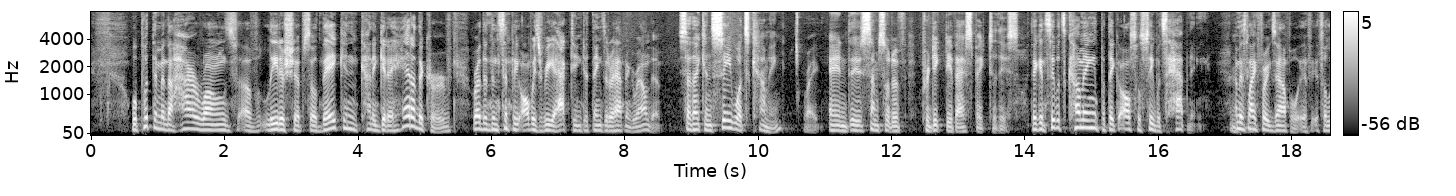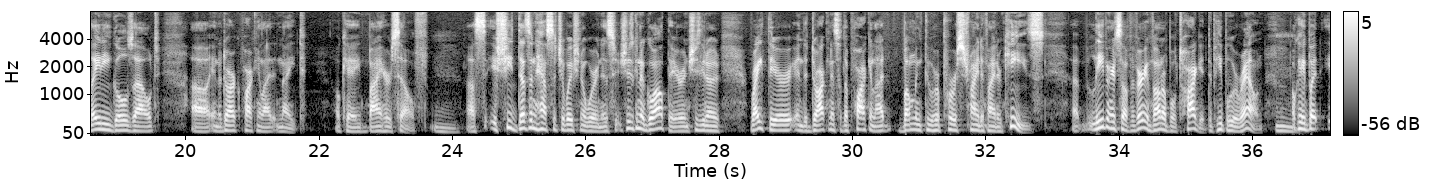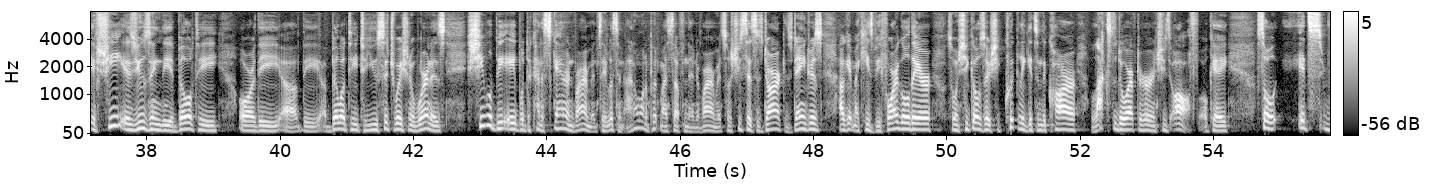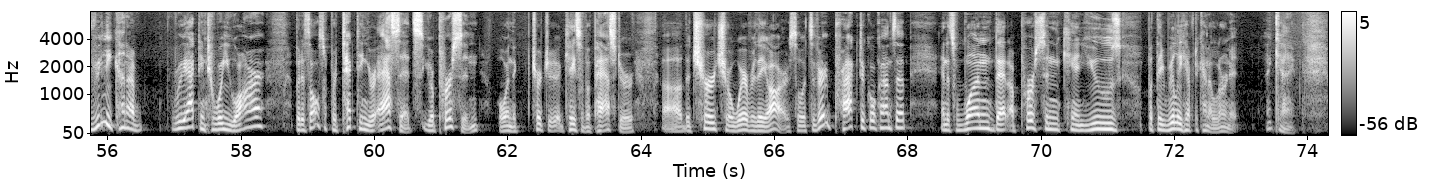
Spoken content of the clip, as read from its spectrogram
will put them in the higher rungs of leadership so they can kind of get ahead of the curve rather than simply always reacting to things that are happening around them. So they can see what's coming. Right. And there's some sort of predictive aspect to this. They can see what's coming, but they can also see what's happening. Mm-hmm. I mean, it's mm-hmm. like, for example, if, if a lady goes out uh, in a dark parking lot at night okay, by herself. Mm. Uh, if she doesn't have situational awareness, she's going to go out there and she's going to, right there in the darkness of the parking lot, bumbling through her purse trying to find her keys. Uh, leaving herself a very vulnerable target to people who are around. Mm. Okay, but if she is using the ability or the uh, the ability to use situational awareness, she will be able to kind of scan her environment and say, "Listen, I don't want to put myself in that environment." So she says, "It's dark, it's dangerous. I'll get my keys before I go there." So when she goes there, she quickly gets in the car, locks the door after her, and she's off. Okay, so it's really kind of reacting to where you are, but it's also protecting your assets, your person, or in the church uh, case of a pastor, uh, the church or wherever they are. So it's a very practical concept, and it's one that a person can use, but they really have to kind of learn it. Okay.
